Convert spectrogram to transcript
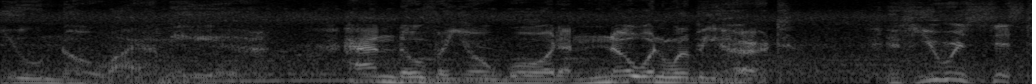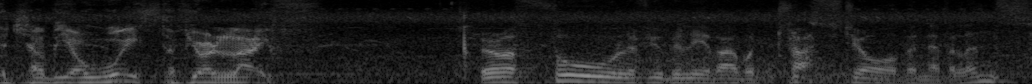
You know why I'm here. Hand over your ward and no one will be hurt. If you resist, it shall be a waste of your life. You're a fool if you believe I would trust your benevolence.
